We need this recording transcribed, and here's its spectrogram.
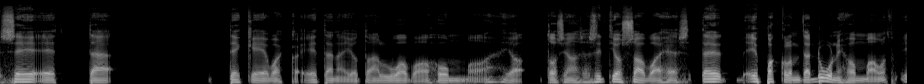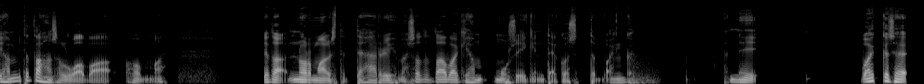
se, että tekee vaikka etänä jotain luovaa hommaa ja tosiaan se sitten jossain vaiheessa, te, ei ole pakko olla mitään duunihommaa, mutta ihan mitä tahansa luovaa hommaa, jota normaalisti tehdään ryhmässä, otetaan vaikka ihan musiikin teko sitten vaikka, mm. niin vaikka se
